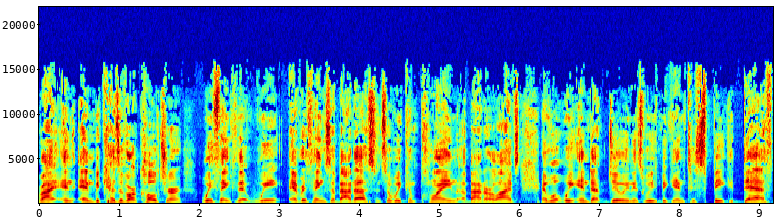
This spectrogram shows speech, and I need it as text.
right? And and because of our culture we think that we everything's about us. And so we complain about our lives. And what we end up doing is we begin to speak death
